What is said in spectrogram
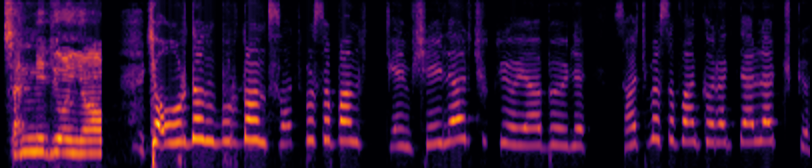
Sen ne diyorsun ya? Ya oradan buradan saçma sapan şeyler çıkıyor ya böyle. Saçma sapan karakterler çıkıyor.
